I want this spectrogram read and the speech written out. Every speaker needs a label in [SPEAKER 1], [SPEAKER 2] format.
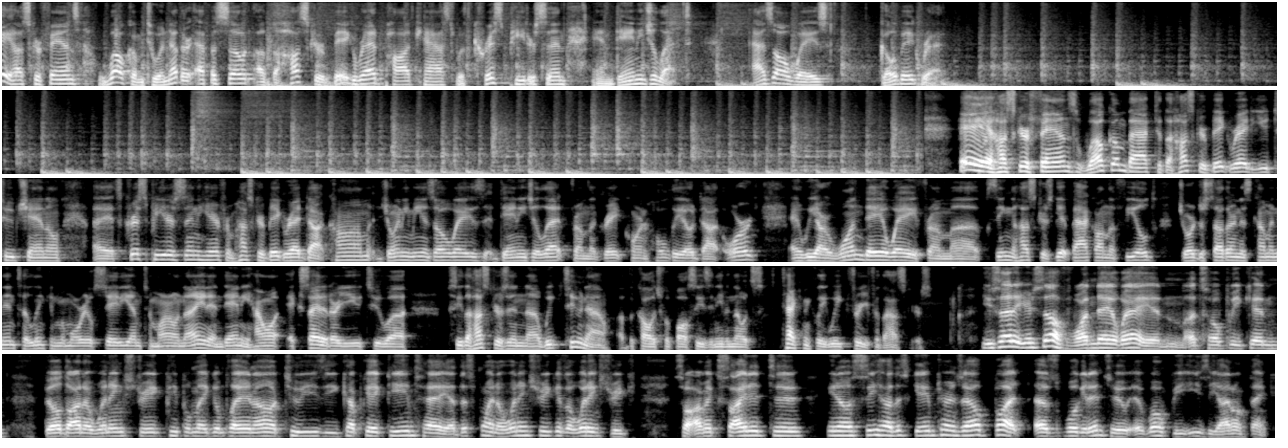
[SPEAKER 1] Hey, Husker fans, welcome to another episode of the Husker Big Red podcast with Chris Peterson and Danny Gillette. As always, go Big Red. Hey, Husker fans, welcome back to the Husker Big Red YouTube channel. Uh, it's Chris Peterson here from HuskerBigRed.com. Joining me as always, Danny Gillette from the GreatCornholio.org. And we are one day away from uh, seeing the Huskers get back on the field. Georgia Southern is coming into Lincoln Memorial Stadium tomorrow night. And Danny, how excited are you to uh, see the Huskers in uh, week two now of the college football season, even though it's technically week three for the Huskers?
[SPEAKER 2] You said it yourself, one day away. And let's hope we can build on a winning streak. People may complain, oh, two easy cupcake teams. Hey, at this point, a winning streak is a winning streak. So I'm excited to, you know, see how this game turns out. But as we'll get into, it won't be easy, I don't think.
